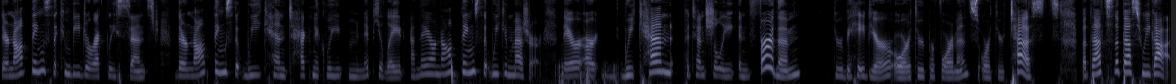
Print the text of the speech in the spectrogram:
They're not things that can be directly sensed, they're not things that we can technically manipulate, and they are not things that we can measure. There are we can potentially infer them through behavior or through performance or through tests, but that's the best we got.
